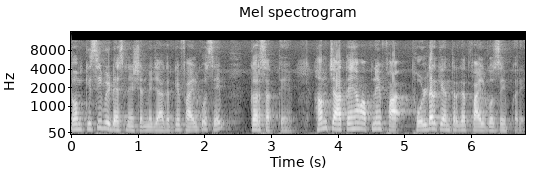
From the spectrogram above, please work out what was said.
तो हम किसी भी डेस्टिनेशन में जा के फ़ाइल को सेव कर सकते हैं। हम चाहते हैं हम अपने फोल्डर के अंतर्गत फ़ाइल को सेव करें।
